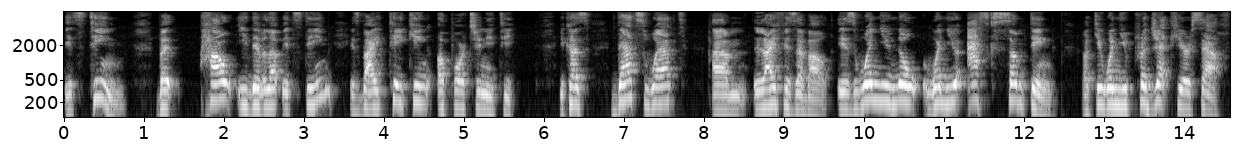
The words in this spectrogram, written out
its team, but how he develop its team is by taking opportunity, because that's what um, life is about. Is when you know when you ask something, okay, when you project yourself,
